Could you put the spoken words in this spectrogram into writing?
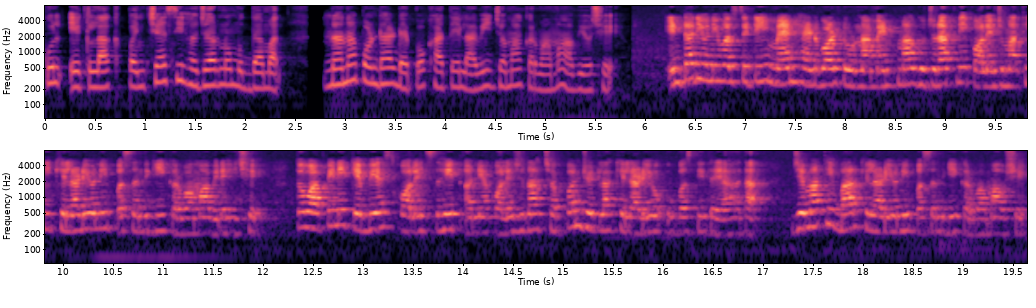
કુલ એક લાખ પંચ્યાસી હજારનો મુદ્દામાલ નાના પોંઢા ડેપો ખાતે લાવી જમા કરવામાં આવ્યો છે. ઇન્ટર યુનિવર્સિટી મેન હેન્ડબોલ ટુર્નામેન્ટમાં ગુજરાતની કોલેજમાંથી ખેલાડીઓની પસંદગી કરવામાં આવી રહી છે. તો વાપીની કેબીએસ કોલેજ સહિત અન્ય કોલેજના છપ્પન જેટલા ખેલાડીઓ ઉપસ્થિત રહ્યા હતા, જેમાંથી બાર ખેલાડીઓની પસંદગી કરવામાં આવશે.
